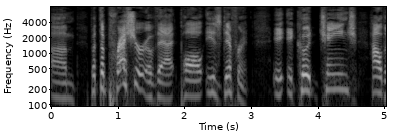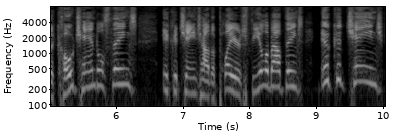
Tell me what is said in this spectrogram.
Um, but the pressure of that, Paul, is different. It, it could change how the coach handles things. It could change how the players feel about things. It could change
